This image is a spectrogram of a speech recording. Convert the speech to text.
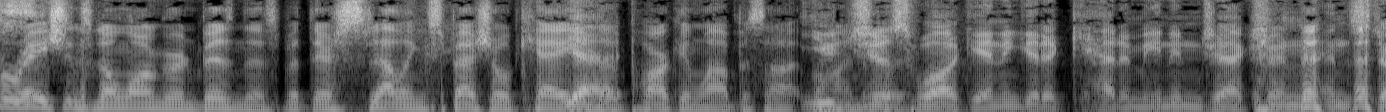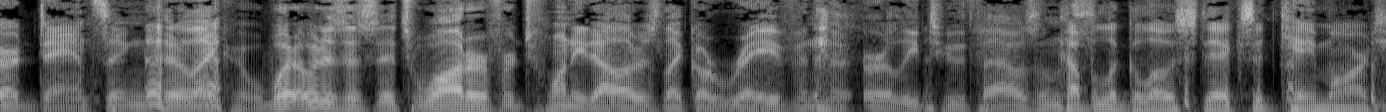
corporation's no longer in business, but they're selling Special K Yeah. in the parking lot beside. You just walk in and get a ketamine injection and start dancing. They're like, "What? What is this? It's water for twenty dollars, like a rave in the early two thousands." couple of glow sticks at Kmart.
